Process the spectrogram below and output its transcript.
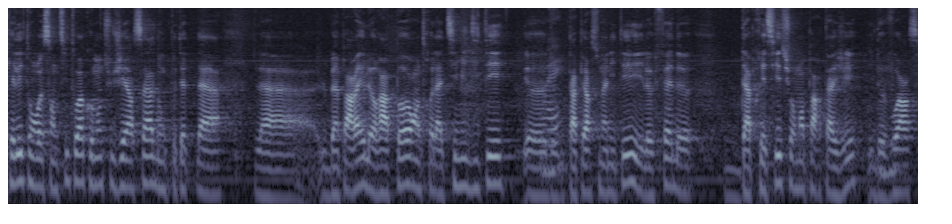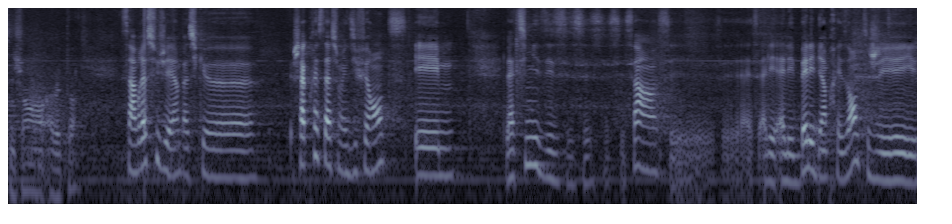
quel, est ton ressenti, toi? Comment tu gères ça? Donc, peut-être la, ben pareil, le rapport entre la timidité euh, de ta personnalité et le fait d'apprécier, sûrement partager et de mhm. voir ces gens avec toi. C'est un vrai sujet, hein, parce que chaque prestation est différente et la timidité, c'est ça, hein, elle, est, elle, est, bel et bien présente. J'ai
